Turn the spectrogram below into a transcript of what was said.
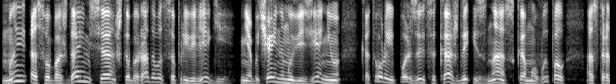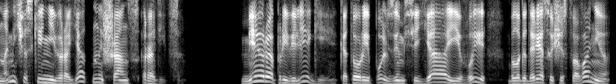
Мы освобождаемся, чтобы радоваться привилегии, необычайному везению, которой пользуется каждый из нас, кому выпал астрономически невероятный шанс родиться. Мера привилегии, которой пользуемся я и вы благодаря существованию,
